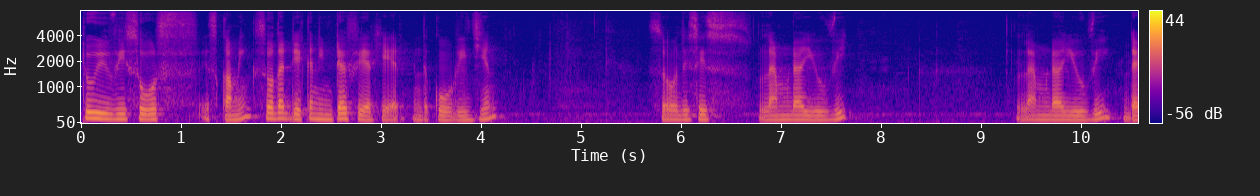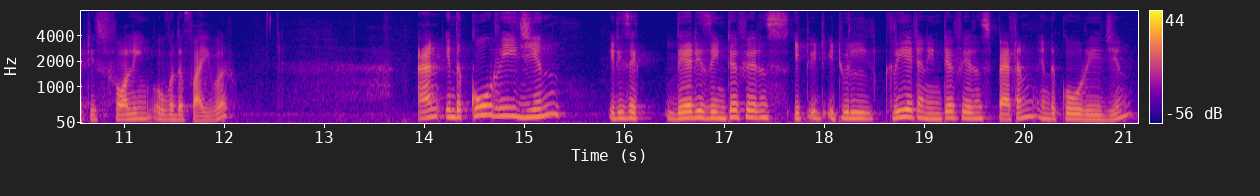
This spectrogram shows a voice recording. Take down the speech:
two UV source is coming so that they can interfere here in the core region. So, this is lambda UV lambda UV that is falling over the fiber. And in the core region it is a there is interference it, it, it will create an interference pattern in the core region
